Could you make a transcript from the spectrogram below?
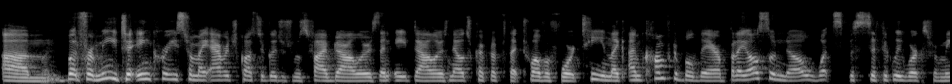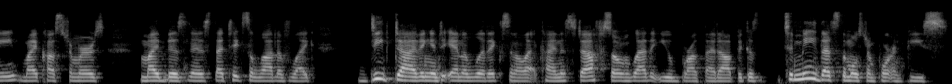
Um, right. But for me to increase from my average cost of goods, which was five dollars, then eight dollars, now it's crept up to that twelve or fourteen. Like I'm comfortable there, but I also know what specifically works for me, my customers, my business. That takes a lot of like deep diving into analytics and all that kind of stuff. So I'm glad that you brought that up because to me, that's the most important piece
